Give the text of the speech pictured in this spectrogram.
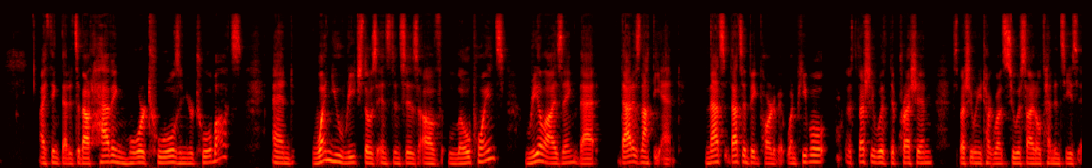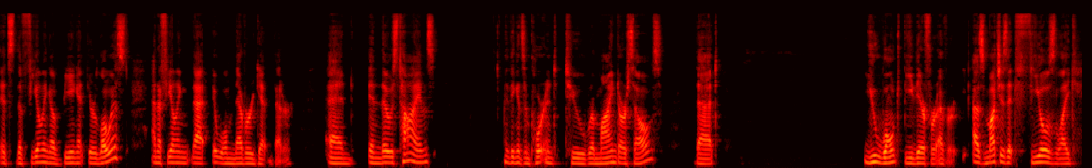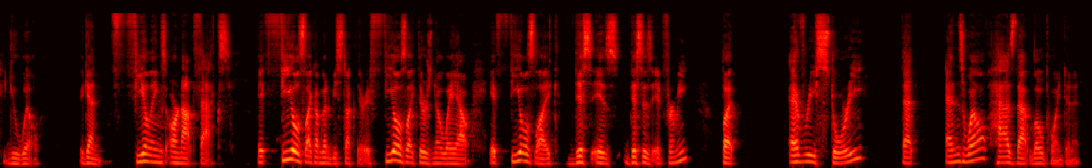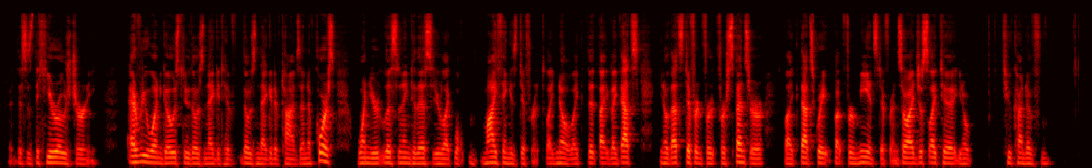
I think that it's about having more tools in your toolbox and when you reach those instances of low points, realizing that that is not the end and that's that's a big part of it. When people especially with depression especially when you talk about suicidal tendencies it's the feeling of being at your lowest and a feeling that it will never get better. And in those times i think it's important to remind ourselves that you won't be there forever as much as it feels like you will. Again feelings are not facts it feels like I'm going to be stuck there. It feels like there's no way out. It feels like this is this is it for me. But every story that ends well has that low point in it. This is the hero's journey. everyone goes through those negative those negative times and of course when you're listening to this you're like well my thing is different like no like that like, like that's you know that's different for for spencer like that's great but for me it's different so i just like to you know to kind of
